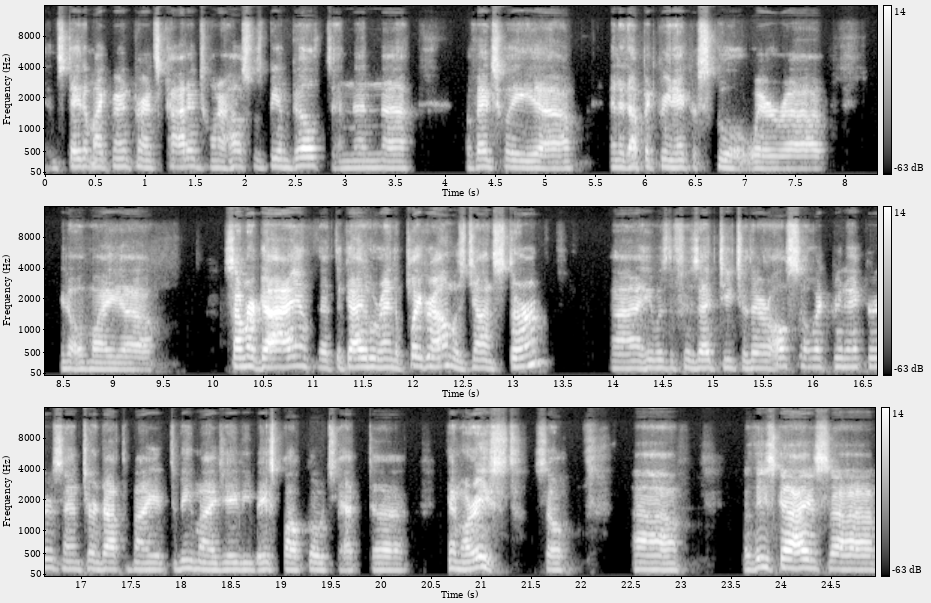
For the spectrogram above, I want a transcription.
and stayed at my grandparents' cottage when our house was being built. And then uh, eventually uh, ended up at Green Acre School, where, you know, my summer guy, that the guy who ran the playground was John Sturm uh, he was the phys ed teacher there also at Green Acres and turned out to, my, to be my JV baseball coach at uh, Kenmore East. So uh, these guys, uh,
